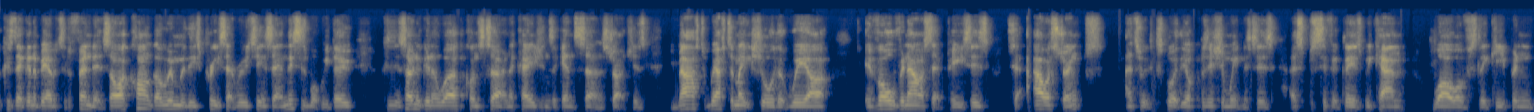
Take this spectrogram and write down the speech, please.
because they're going to be able to defend it. So I can't go in with these preset routines saying this is what we do because it's only going to work on certain occasions against certain structures. You have to, we have to make sure that we are evolving our set pieces to our strengths and to exploit the opposition weaknesses as specifically as we can, while obviously keeping,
